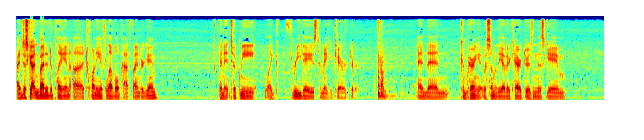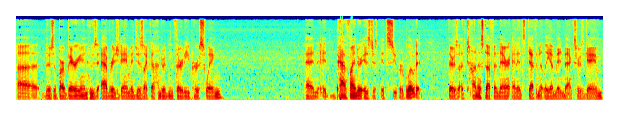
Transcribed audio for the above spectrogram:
I just got invited to play in a twentieth level Pathfinder game, and it took me like three days to make a character, and then comparing it with some of the other characters in this game uh, there's a barbarian whose average damage is like 130 per swing, and it, Pathfinder is just it's super bloated. There's a ton of stuff in there, and it's definitely a min maxer's game.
